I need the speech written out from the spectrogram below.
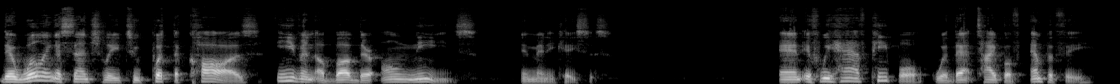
They're willing essentially to put the cause even above their own needs in many cases. And if we have people with that type of empathy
